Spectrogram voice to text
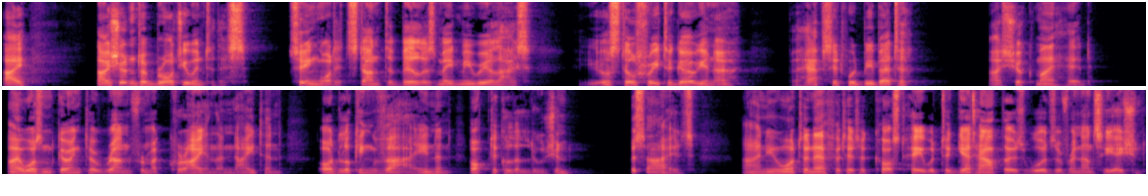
I. I shouldn't have brought you into this. Seeing what it's done to Bill has made me realize. You're still free to go, you know. Perhaps it would be better. I shook my head. I wasn't going to run from a cry in the night, an odd looking vine, an optical illusion. Besides, I knew what an effort it had cost Heywood to get out those words of renunciation.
